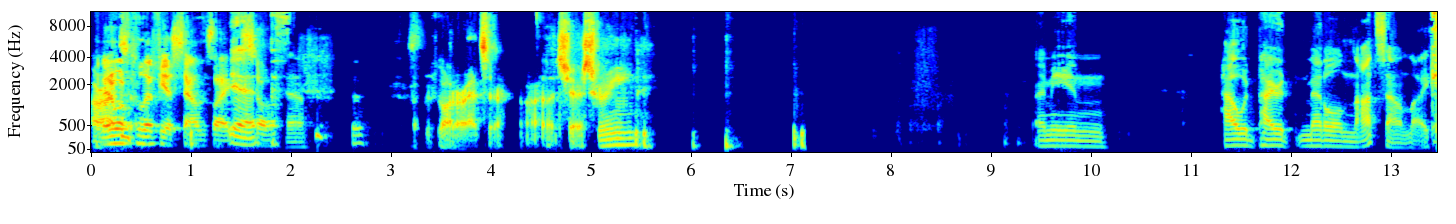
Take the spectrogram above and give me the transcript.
All I know what Polyphia sounds like. Yeah. So Yeah. we've got our answer. All right, let's share screen. I mean, how would pirate metal not sound like?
